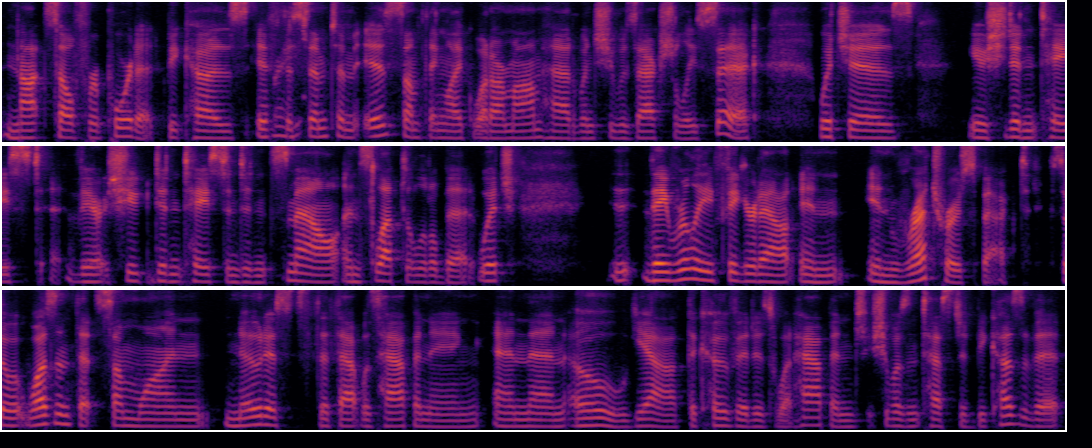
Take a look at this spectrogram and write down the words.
not self report it because if the symptom is something like what our mom had when she was actually sick, which is, you know, she didn't taste very, she didn't taste and didn't smell and slept a little bit, which i- they really figured out in in retrospect. So it wasn't that someone noticed that that was happening and then, oh yeah, the COVID is what happened. She wasn't tested because of it.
